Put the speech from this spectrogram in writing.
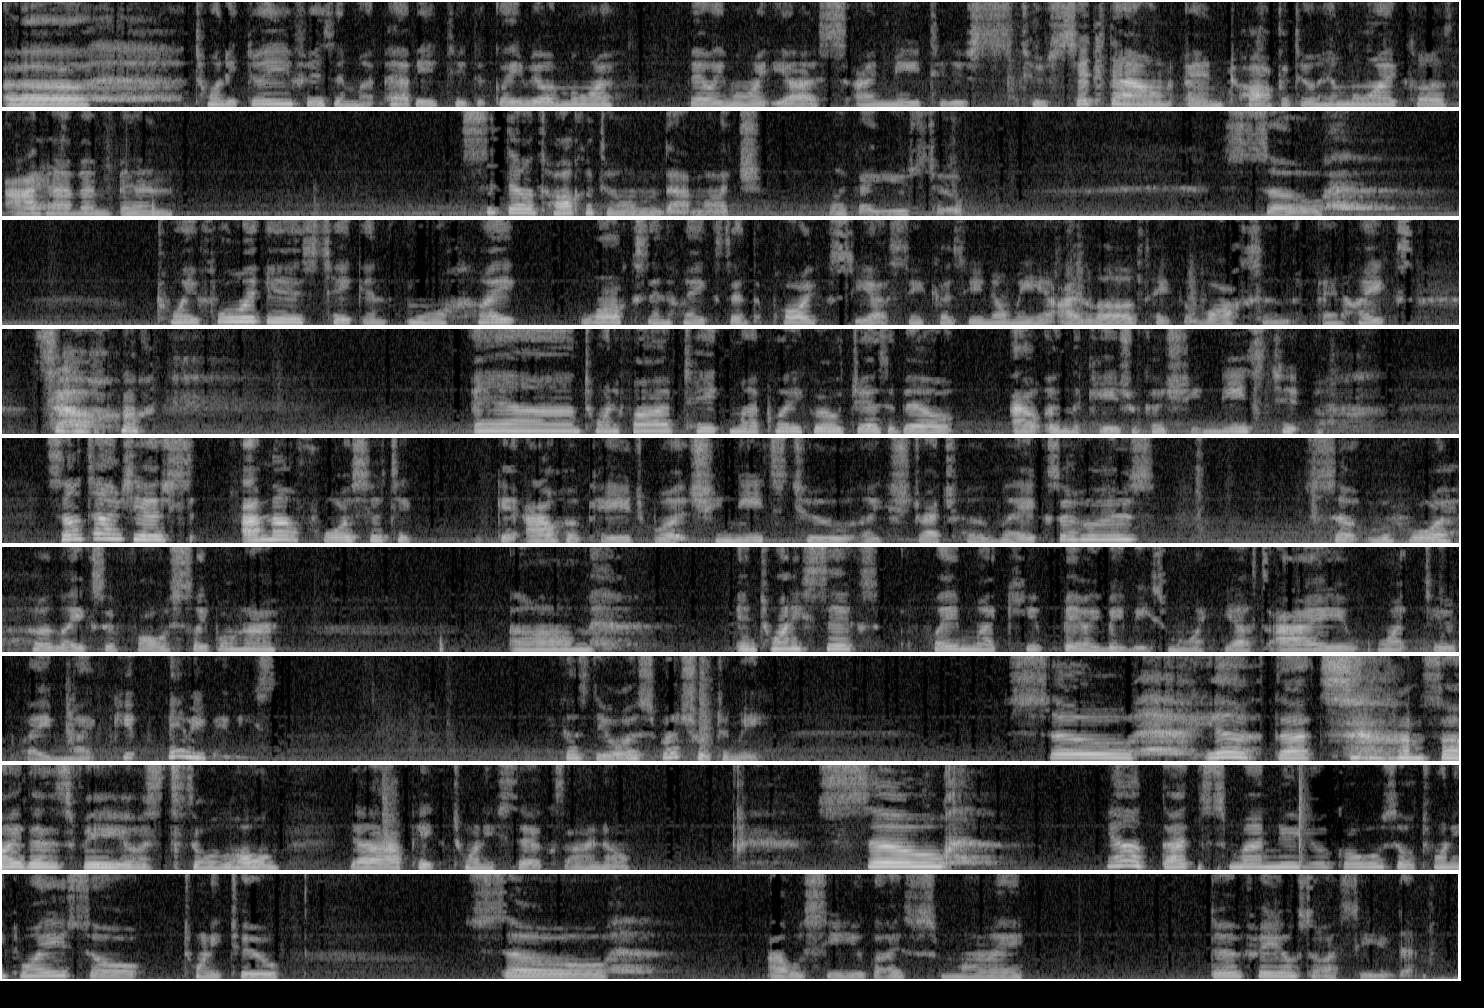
Uh, 23, visit my pappy to the graveyard more very more, yes, I need to to sit down and talk to him more because I haven't been sit down talking to him that much like I used to. So, 24 is taking more hike walks and hikes at the parks. Yes, because you know me, I love taking walks and, and hikes. So, And 25, take my pretty girl Jezebel out in the cage because she needs to. Sometimes, yes, I'm not forced her to get out her cage, but she needs to like stretch her legs of hers, so before her legs will fall asleep on her. Um, in 26, play my cute fairy babies more. Yes, I want to play my cute fairy babies because they are special to me. So, yeah, that's, I'm sorry that this video is so long. Yeah, I picked 26, I know. So, yeah, that's my New Year goals of 2020, so 22. So, I will see you guys my third video, so I'll see you then.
